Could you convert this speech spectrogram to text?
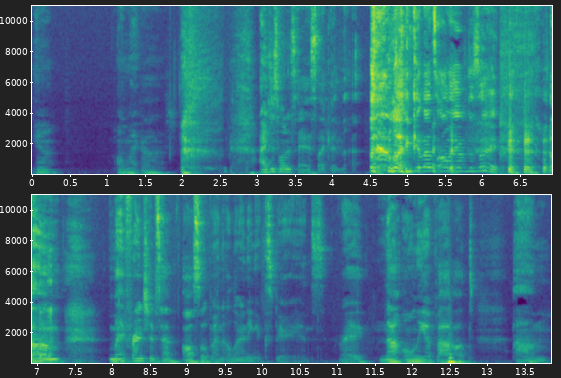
Yeah. Oh my gosh. I just want to say a second like that's all I have to say. Um, my friendships have also been a learning experience, right? Not only about um,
